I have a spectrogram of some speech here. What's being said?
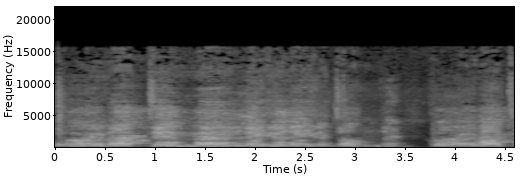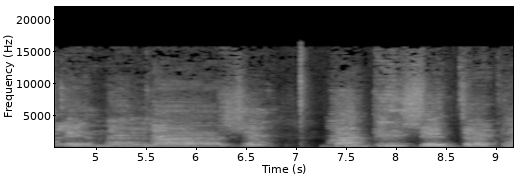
voor wat in mijn lege, lege tonnen, voor wat in mijn laasje. Dank u Sinterklaas.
